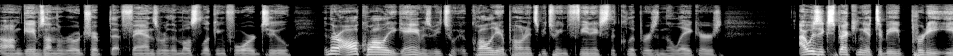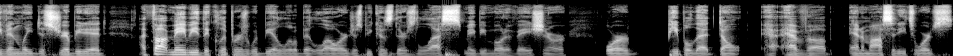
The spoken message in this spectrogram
um, games on the road trip that fans were the most looking forward to, and they're all quality games between quality opponents between Phoenix, the Clippers, and the Lakers. I was expecting it to be pretty evenly distributed. I thought maybe the Clippers would be a little bit lower just because there's less maybe motivation or or people that don't ha- have uh, animosity towards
